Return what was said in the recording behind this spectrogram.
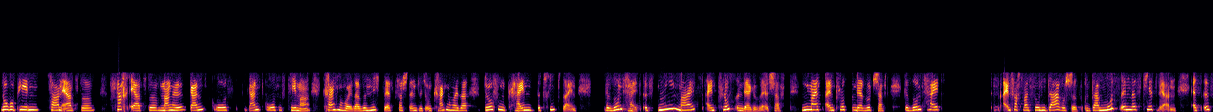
Logopäden, Zahnärzte, Fachärzte, Mangel, ganz groß, ganz großes Thema. Krankenhäuser sind nicht selbstverständlich und Krankenhäuser dürfen kein Betrieb sein. Gesundheit ist niemals ein Plus in der Gesellschaft, niemals ein Plus in der Wirtschaft. Gesundheit ist einfach was Solidarisches und da muss investiert werden. Es ist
